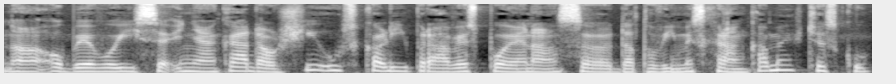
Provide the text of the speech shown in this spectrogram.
No objevují se i nějaká další úskalí právě spojená s datovými schránkami v Česku?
